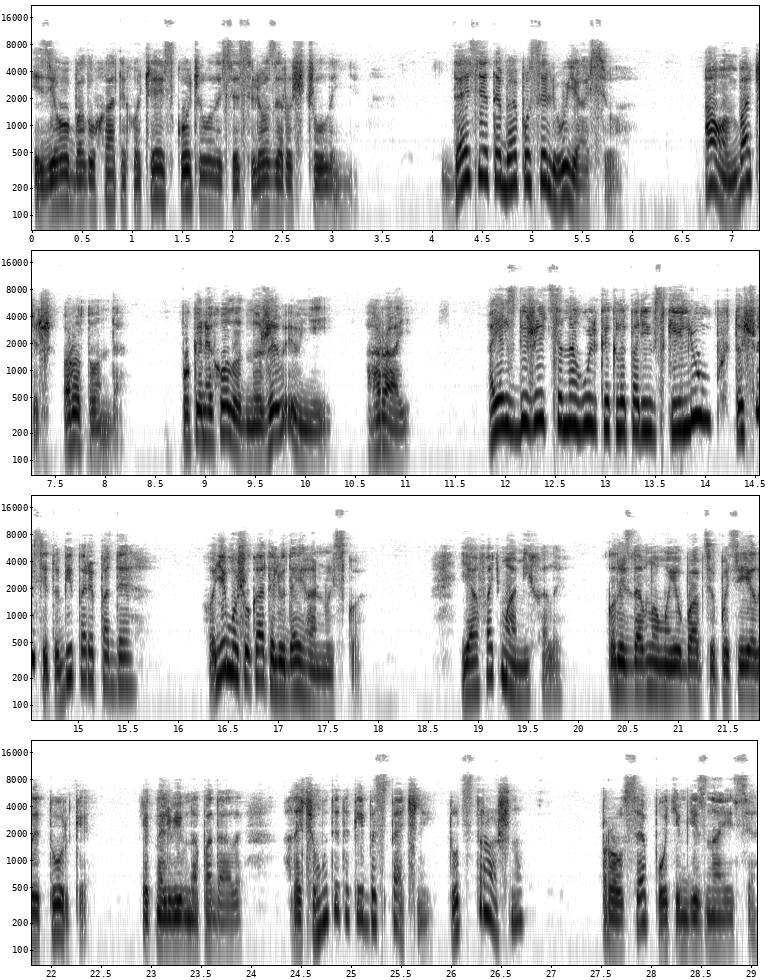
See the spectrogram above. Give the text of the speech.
і з його балухатих очей скочувалися сльози розчулення. Десь я тебе поселю, Ясю. А он, бачиш, ротонда. Поки не холодно, живи в ній, грай. А як збіжиться на гульки клепарівський люмб, то щось і тобі перепаде. Ходімо шукати людей, Ганнусько. Я Фатьма Міхале. Колись давно мою бабцю поціяли турки, як на Львів нападали. Але чому ти такий безпечний? Тут страшно. Про все потім дізнаєшся.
